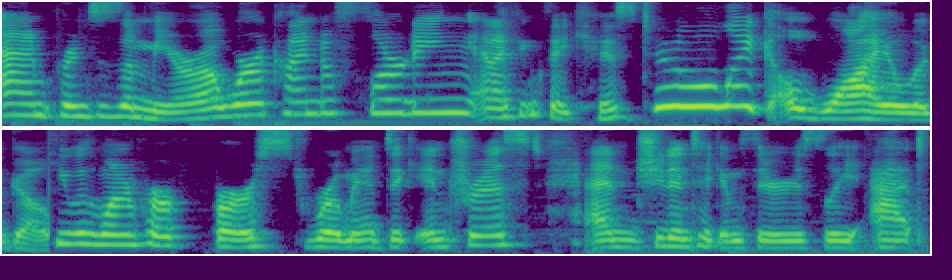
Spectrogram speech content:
and Princess Amira were kind of flirting, and I think they kissed too, like a while ago. He was one of her first romantic interests, and she didn't take him seriously at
